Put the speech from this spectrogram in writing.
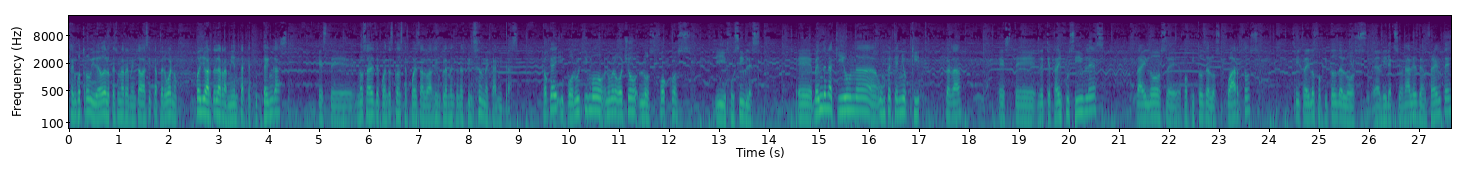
Tengo otro video de lo que es una herramienta básica, pero bueno, puedes llevarte la herramienta que tú tengas. Este, no sabes de cuántas cosas te puede salvar simplemente unas pinzas mecánicas. Ok, y por último, número 8, los focos y fusibles. Eh, venden aquí una, un pequeño kit, ¿verdad? Este, de que trae fusibles, trae los eh, foquitos de los cuartos, y trae los foquitos de los eh, direccionales de enfrente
